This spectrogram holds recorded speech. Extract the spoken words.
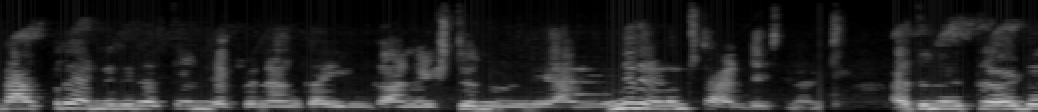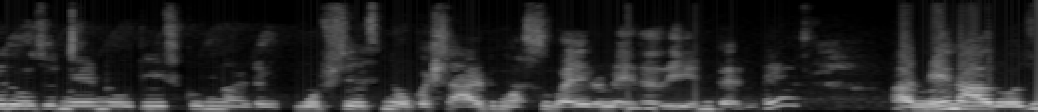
డాక్టర్ అన్ని తినొచ్చు అని చెప్పినాక ఇంకా నెక్స్ట్ నుండి అన్ని తినడం స్టార్ట్ చేసినాను అయితే నేను థర్డ్ డే రోజు నేను తీసుకున్న అంటే పోస్ట్ చేసిన ఒక షార్ట్ మస్తు వైరల్ అయినది. ఏంటంటే నేను ఆ రోజు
